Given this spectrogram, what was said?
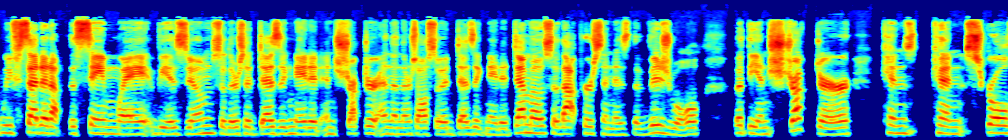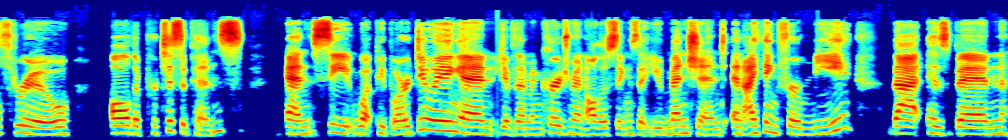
we've set it up the same way via zoom. So there's a designated instructor and then there's also a designated demo. So that person is the visual but the instructor can can scroll through all the participants and see what people are doing and give them encouragement all those things that you mentioned. And i think for me that has been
